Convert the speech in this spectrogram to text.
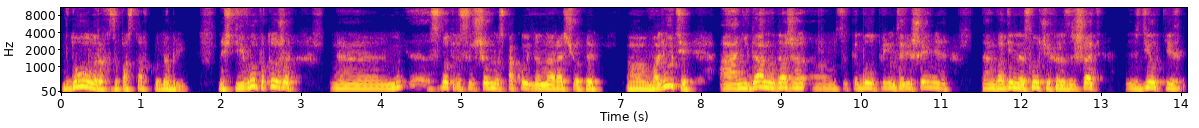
долларах за поставку удобрений. Значит, Европа тоже Э, смотрят совершенно спокойно на расчеты э, в валюте, а недавно даже э, было принято решение там, в отдельных случаях разрешать сделки,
